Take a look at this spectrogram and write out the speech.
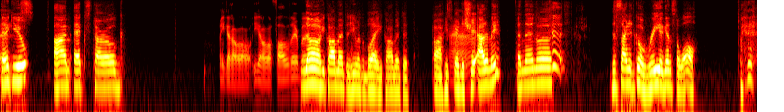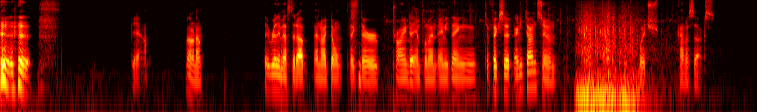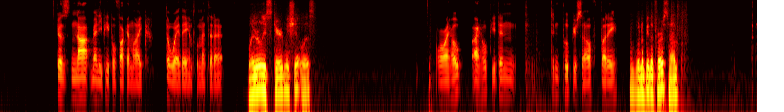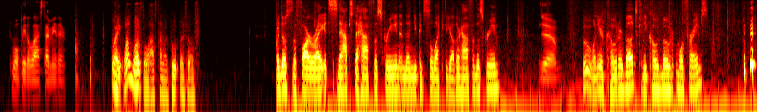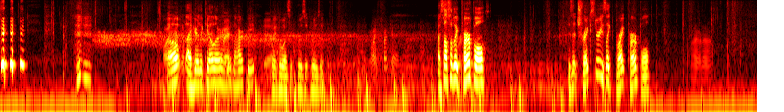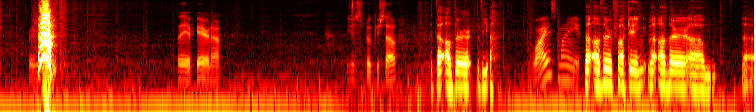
Thank And you. I'm ex Tarog. You got a little, you got a little follow there, but No, he commented he was a blade. He commented. Uh, he scared the shit out of me, and then uh decided to go re against the wall. yeah. I don't know. They really messed it up, and I don't think they're trying to implement anything to fix it anytime soon. Which kind of sucks. Because not many people fucking like the way they implemented it. Literally scared me shitless. Well, I hope I hope you didn't didn't poop yourself, buddy. It wouldn't be the first time. Won't be the last time either. Wait, when was the last time I pooped myself? Windows to the far right, it snaps to half the screen, and then you can select the other half of the screen. Yeah. Ooh, one of your coder buds. Can you code mo- more frames? Oh, I hear the killer. I hear the heartbeat. Yeah. Wait, who was it? Who is it? Who is it? Why fucking? I saw something purple. Is it Trickster? He's like bright purple. I don't know. Maybe Ah! the AFK or no? You just spook yourself. The other, the Why is my the other fucking the other um uh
